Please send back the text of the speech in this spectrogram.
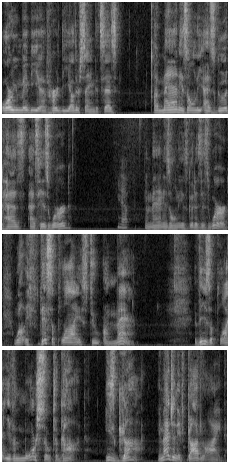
Or you maybe have heard the other saying that says, A man is only as good as, as his word. Yep. A man is only as good as his word. Well, if this applies to a man, these apply even more so to God. He's God. Imagine if God lied.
